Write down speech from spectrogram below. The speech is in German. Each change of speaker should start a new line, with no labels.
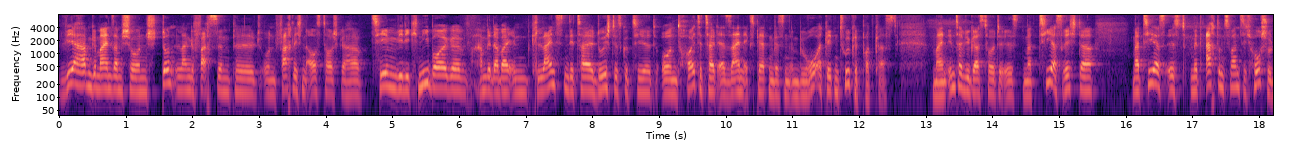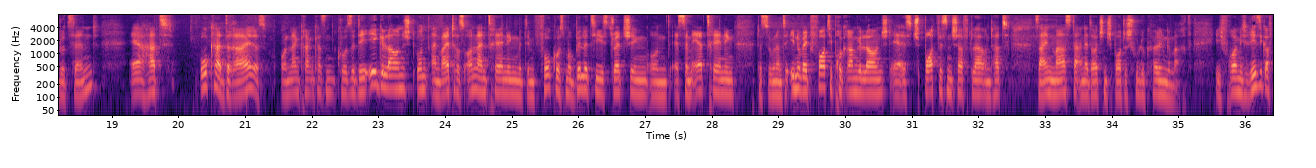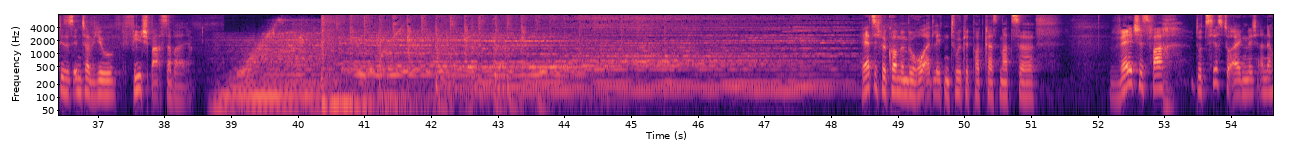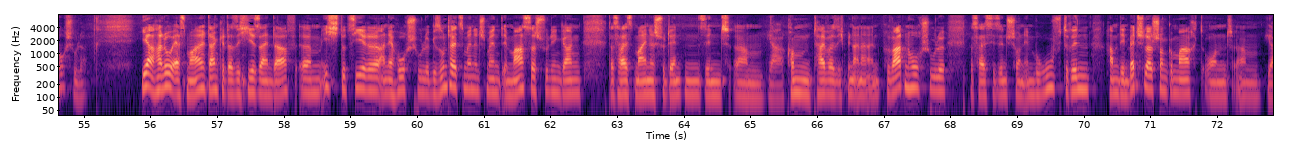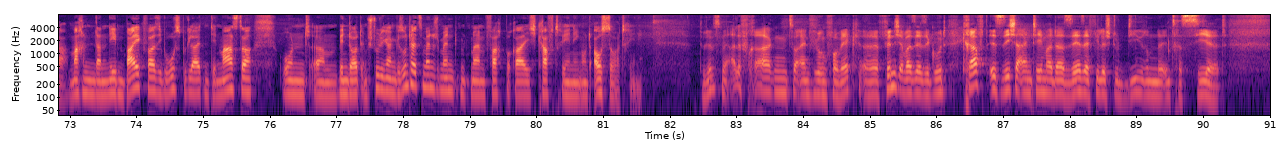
Wir haben gemeinsam schon stundenlang gefachsimpelt und fachlichen Austausch gehabt. Themen wie die Kniebeuge haben wir dabei im kleinsten Detail durchdiskutiert und heute teilt er sein Expertenwissen im Büroathleten Toolkit Podcast. Mein Interviewgast heute ist Matthias Richter. Matthias ist mit 28 Hochschuldozent. Er hat OK3, das Online-Krankenkassenkurse.de gelauncht und ein weiteres Online-Training mit dem Fokus Mobility, Stretching und SMR-Training, das sogenannte Innovate 40 Programm gelauncht. Er ist Sportwissenschaftler und hat seinen Master an der Deutschen Sporteschule Köln gemacht. Ich freue mich riesig auf dieses Interview. Viel Spaß dabei. Herzlich willkommen im Büroathleten Toolkit Podcast, Matze. Welches Fach dozierst du eigentlich an der Hochschule?
Ja, hallo erstmal. Danke, dass ich hier sein darf. Ähm, ich doziere an der Hochschule Gesundheitsmanagement im Masterstudiengang. Das heißt, meine Studenten sind, ähm, ja, kommen teilweise, ich bin an einer privaten Hochschule. Das heißt, sie sind schon im Beruf drin, haben den Bachelor schon gemacht und, ähm, ja, machen dann nebenbei quasi berufsbegleitend den Master und ähm, bin dort im Studiengang Gesundheitsmanagement mit meinem Fachbereich Krafttraining und Ausdauertraining.
Du nimmst mir alle Fragen zur Einführung vorweg. Äh, Finde ich aber sehr, sehr gut. Kraft ist sicher ein Thema, das sehr, sehr viele Studierende interessiert.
